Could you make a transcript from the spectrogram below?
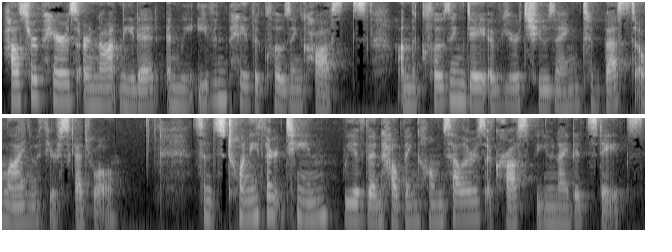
House repairs are not needed, and we even pay the closing costs on the closing date of your choosing to best align with your schedule. Since 2013, we have been helping home sellers across the United States.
